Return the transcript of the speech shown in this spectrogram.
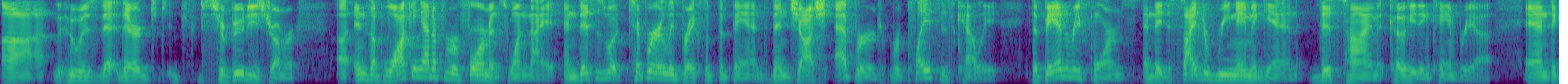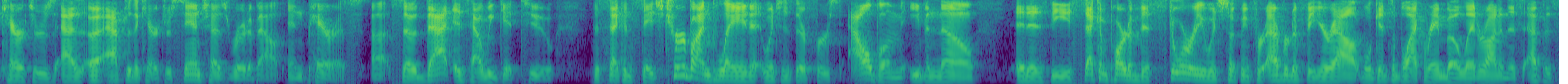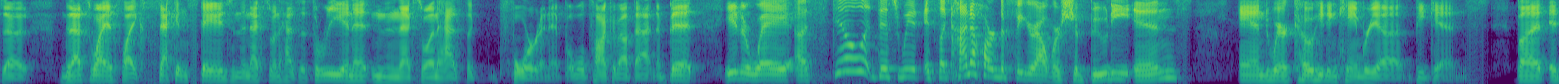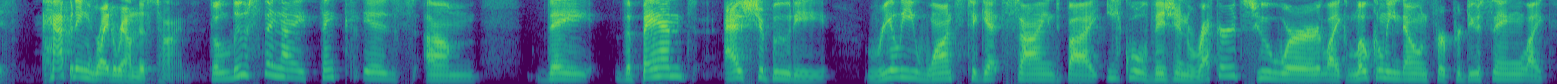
uh, who is the, their Shabuti's drummer, uh, ends up walking out of a performance one night, and this is what temporarily breaks up the band. Then Josh Eppard replaces Kelly. The band reforms, and they decide to rename again. This time, Coheed and Cambria, and the characters as uh, after the characters Sanchez wrote about in Paris. Uh, so that is how we get to the second stage Turbine Blade, which is their first album, even though it is the second part of this story, which took me forever to figure out. We'll get to Black Rainbow later on in this episode. That's why it's like second stage, and the next one has a three in it, and the next one has the four in it. But we'll talk about that in a bit. Either way, uh, still this weird. It's like kind of hard to figure out where Shabuti ends and where Coheed and Cambria begins. But it's happening right around this time. The loose thing I think is um, they the band as Shabuti really wants to get signed by Equal Vision Records, who were like locally known for producing like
